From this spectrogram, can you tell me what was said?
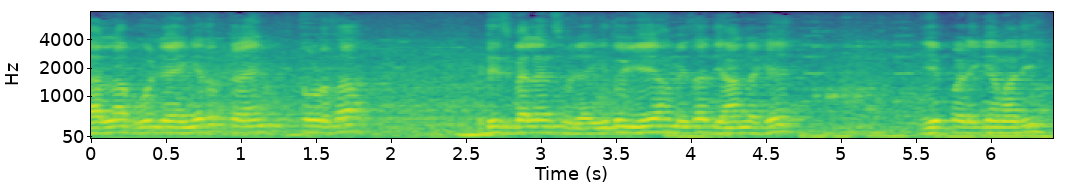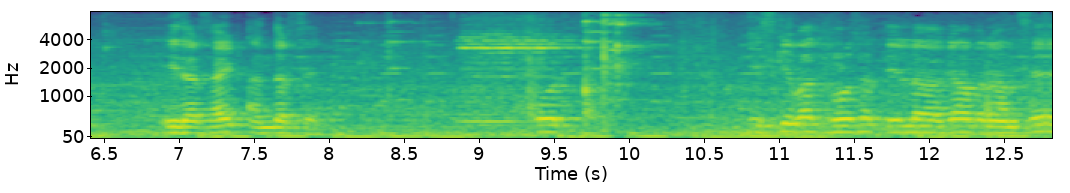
डालना भूल जाएँगे तो क्रैंक थोड़ा सा डिसबैलेंस हो जाएगी। तो ये हमेशा ध्यान रखें, ये पड़ेगी हमारी इधर साइड, अंदर से। और इसके बाद थोड़ा सा तेल लगा के आप आराम से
